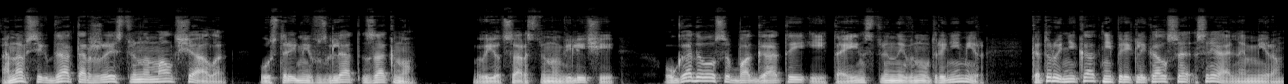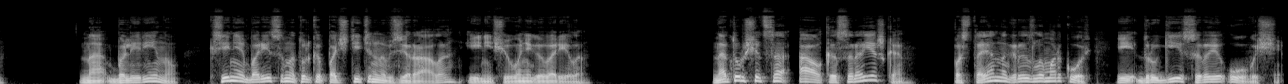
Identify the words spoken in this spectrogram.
она всегда торжественно молчала, устремив взгляд за окно. В ее царственном величии угадывался богатый и таинственный внутренний мир, который никак не перекликался с реальным миром. На балерину Ксения Борисовна только почтительно взирала и ничего не говорила. Натурщица Алка-сыроежка постоянно грызла морковь и другие сырые овощи,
